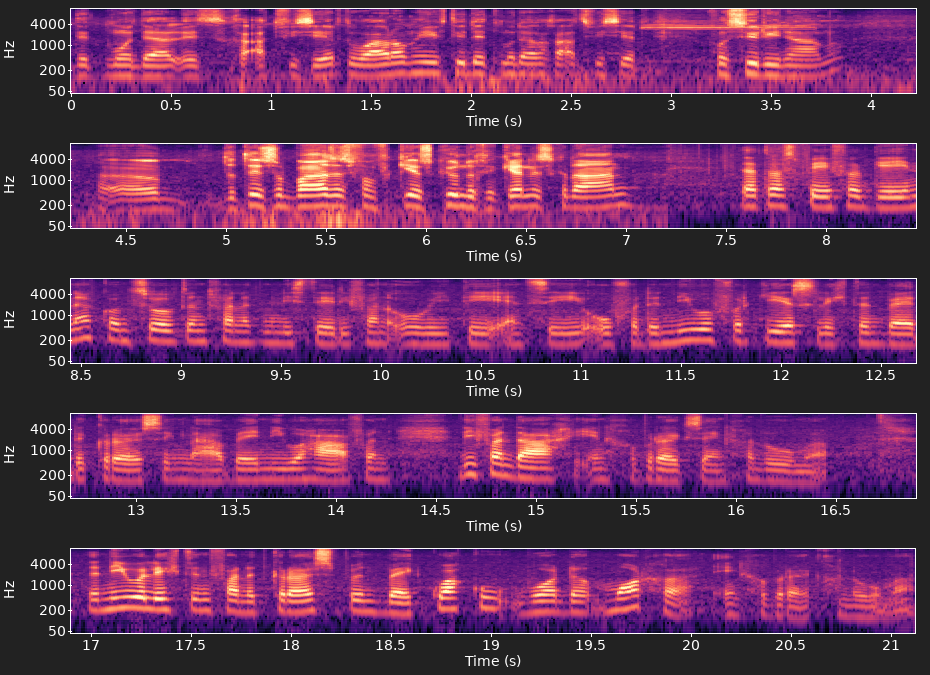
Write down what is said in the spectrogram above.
dit model is geadviseerd. Waarom heeft u dit model geadviseerd voor Suriname? Uh, dat is op basis van verkeerskundige kennis gedaan. Dat was Pevel Gena, consultant van het ministerie van OWT-NC over de nieuwe verkeerslichten bij de kruising nabij Nieuwe Haven, die vandaag in gebruik zijn genomen. De nieuwe lichten van het kruispunt bij Kwaku worden morgen in gebruik genomen.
